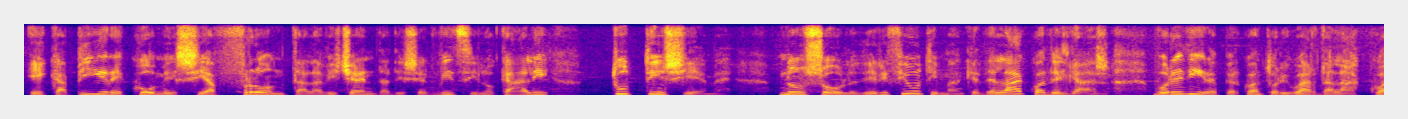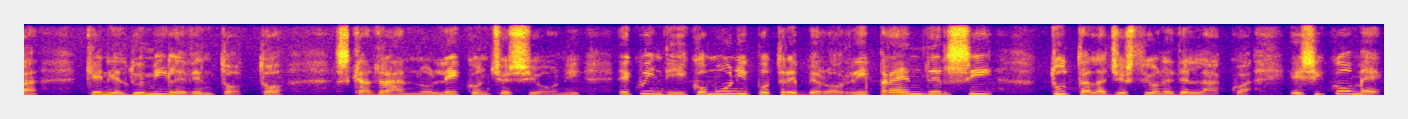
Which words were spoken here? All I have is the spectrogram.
e capire come si affronta la vicenda dei servizi locali tutti insieme non solo dei rifiuti ma anche dell'acqua e del gas. Vorrei dire per quanto riguarda l'acqua che nel 2028 scadranno le concessioni e quindi i comuni potrebbero riprendersi tutta la gestione dell'acqua e siccome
